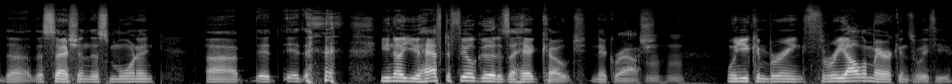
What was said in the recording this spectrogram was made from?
the, the session this morning. Uh, it, it you know you have to feel good as a head coach, Nick Roush, when you can bring three All Americans with you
